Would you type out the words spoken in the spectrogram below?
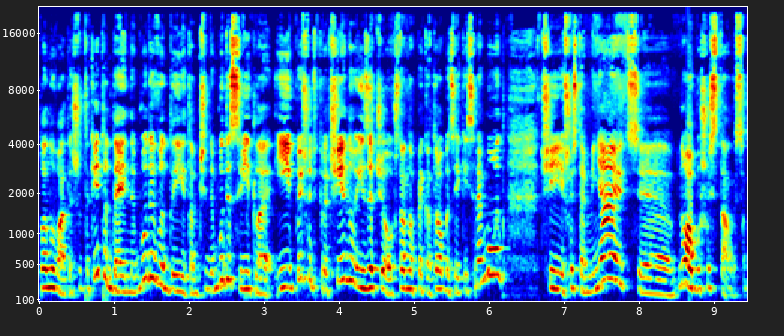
планувати, що такий-то день не буде води там, чи не буде світла, і пишуть причину і за чого. Що там, наприклад, робиться якийсь ремонт, чи щось там міняють, е, ну або щось сталося.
